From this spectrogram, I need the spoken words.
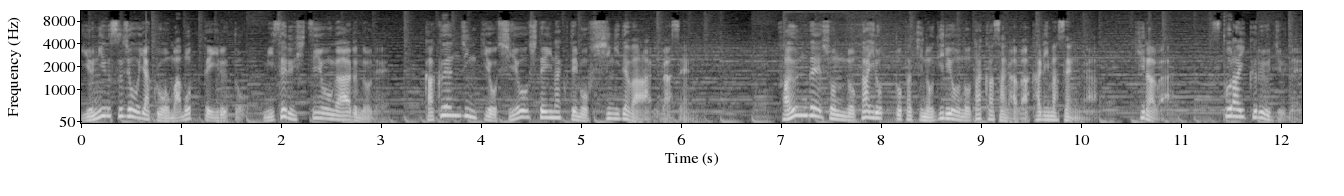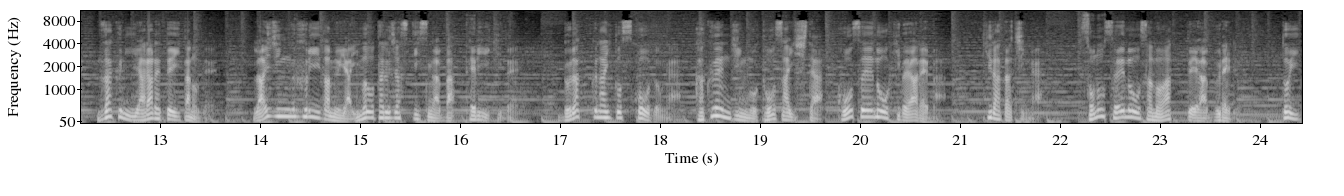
ユニウス条約を守っていると見せる必要があるので核エンジン機を使用していなくても不思議ではありません。ファウンデーションのパイロットたちの技量の高さが分かりませんがキラはストライクルージュでザクにやられていたのでライジングフリーダムやイモータルジャスティスがバッテリー機でブラックナイトスコードが核エンジンを搭載した高性能機であればキラたちがその性能差もあって破れるといっ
